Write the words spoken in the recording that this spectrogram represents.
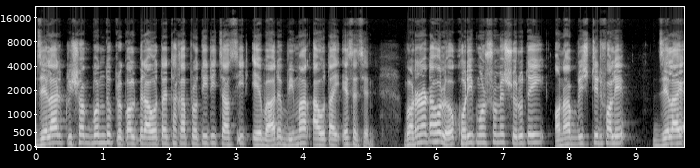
জেলার কৃষক বন্ধু প্রকল্পের আওতায় থাকা প্রতিটি চাষির এবার বিমার আওতায় এসেছেন। ঘটনাটা হলো, খরিফ মরশুমের শুরুতেই অনাবৃষ্টির ফলে জেলায়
